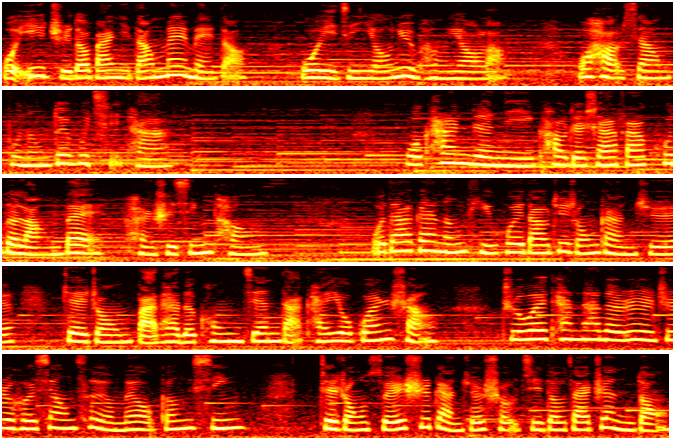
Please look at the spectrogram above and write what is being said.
我一直都把你当妹妹的，我已经有女朋友了，我好像不能对不起她。”我看着你靠着沙发哭得狼狈，很是心疼。我大概能体会到这种感觉，这种把他的空间打开又关上，只为看他的日志和相册有没有更新。这种随时感觉手机都在震动，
